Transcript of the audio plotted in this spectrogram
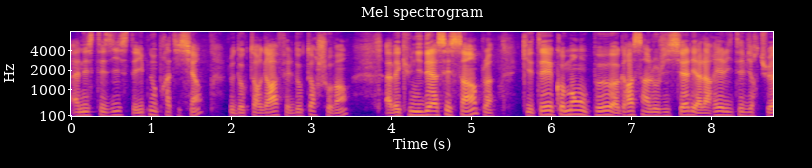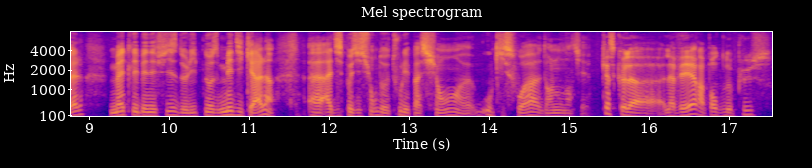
anesthésistes et hypnopraticiens, le docteur Graff et le docteur Chauvin, avec une idée assez simple qui était comment on peut, grâce à un logiciel et à la réalité virtuelle, mettre les bénéfices de l'hypnose médicale à disposition de tous les patients, où qu'ils soient, dans le monde entier. Qu'est-ce que la, VR apporte de plus?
